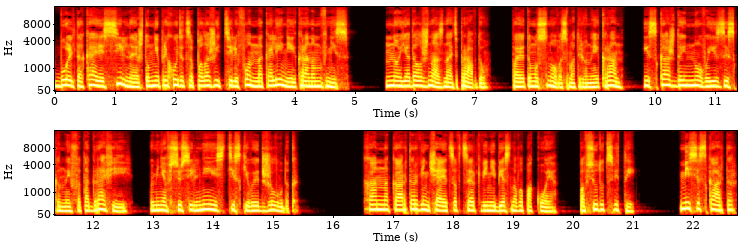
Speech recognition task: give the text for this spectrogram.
Боль такая сильная, что мне приходится положить телефон на колени экраном вниз. Но я должна знать правду, поэтому снова смотрю на экран, и с каждой новой изысканной фотографией у меня все сильнее стискивает желудок. Ханна Картер венчается в церкви небесного покоя. Повсюду цветы. Миссис Картер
